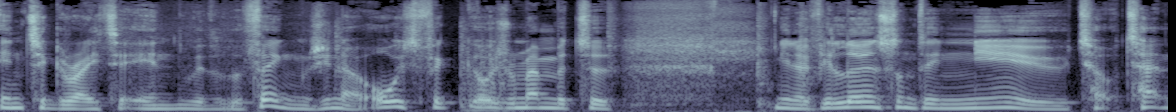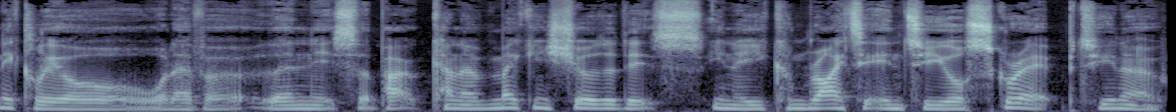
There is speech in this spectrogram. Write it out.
integrate it in with other things you know always always remember to you know if you learn something new t- technically or whatever then it's about kind of making sure that it's you know you can write it into your script you know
